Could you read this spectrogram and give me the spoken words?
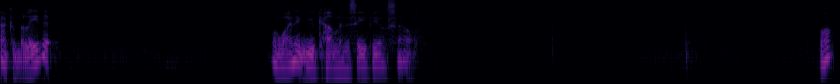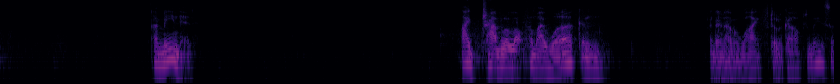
I can believe it. Well, why didn't you come and see for yourself? What? I mean it. I travel a lot for my work, and I don't have a wife to look after me, so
